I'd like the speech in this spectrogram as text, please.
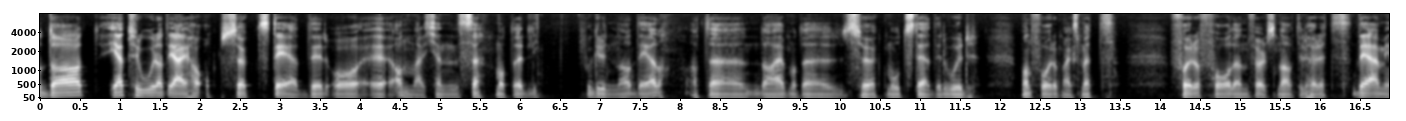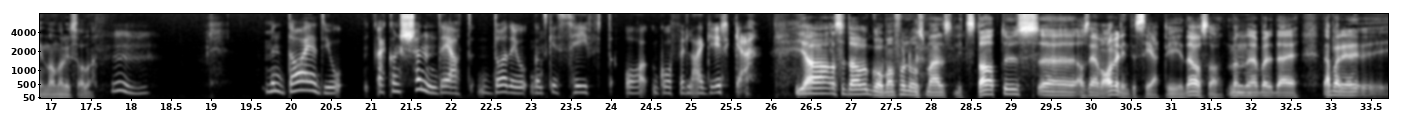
Og da Jeg tror at jeg har oppsøkt steder og eh, anerkjennelse på en måte litt på grunn av det, da. At eh, da har jeg på en måte søkt mot steder hvor man får oppmerksomhet for å få den følelsen av tilhørighet. Det er min analyse av det. Men da er det jo Jeg kan skjønne det at da er det jo ganske safe å gå for legeyrket. Ja, altså da går man for noe som er litt status. Uh, altså jeg var veldig interessert i det, altså. Men jeg bare, det, er, det er bare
